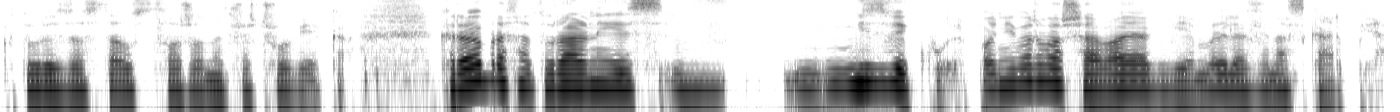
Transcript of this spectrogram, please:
który został stworzony przez człowieka. Krajobraz naturalny jest niezwykły, ponieważ Warszawa, jak wiemy, leży na skarpie.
